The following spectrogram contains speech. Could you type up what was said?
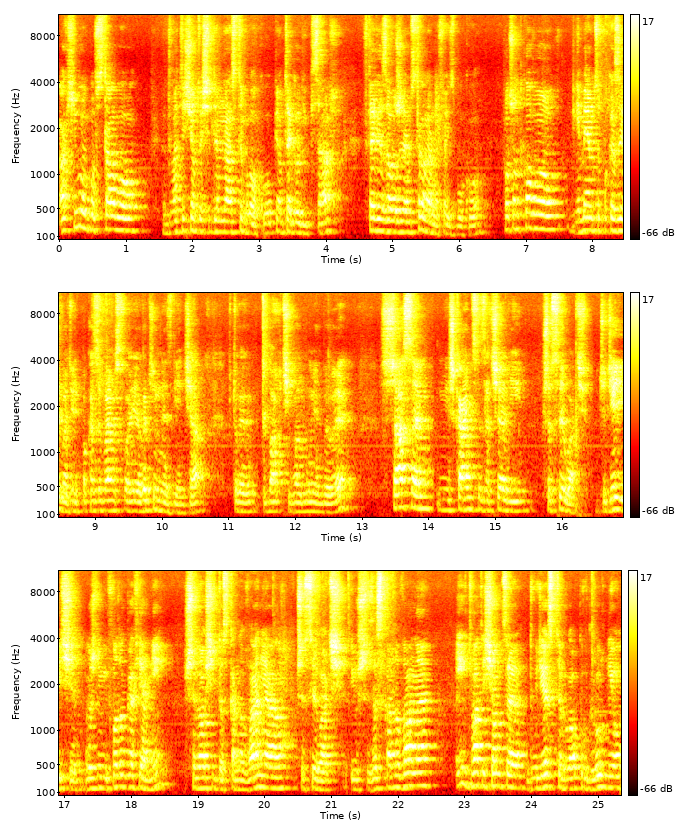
Archiwum powstało w 2017 roku, 5 lipca. Wtedy założyłem stronę na Facebooku. Początkowo nie miałem co pokazywać, więc pokazywałem swoje rodzinne zdjęcia, które u babci w albumie były. Z czasem mieszkańcy zaczęli przesyłać, czy dzielić się różnymi fotografiami, przynosić do skanowania, przesyłać już zeskanowane. I w 2020 roku, w grudniu,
